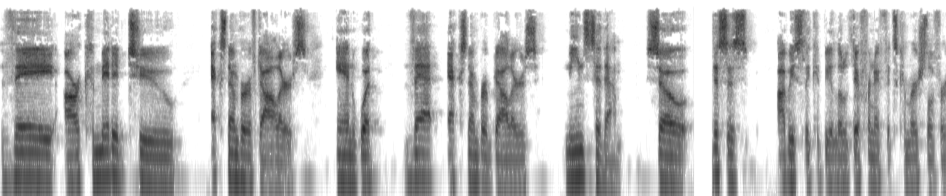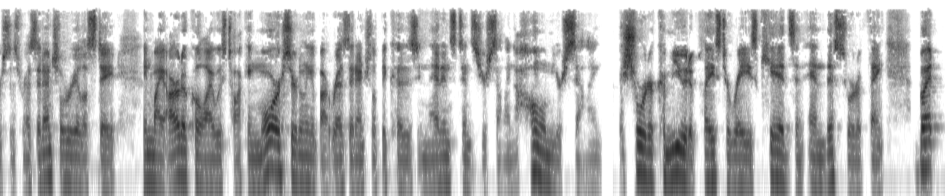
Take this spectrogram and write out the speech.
they are committed to X number of dollars and what that X number of dollars means to them. So this is obviously could be a little different if it's commercial versus residential real estate. In my article, I was talking more certainly about residential because in that instance, you're selling a home, you're selling a shorter commute, a place to raise kids, and, and this sort of thing. But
